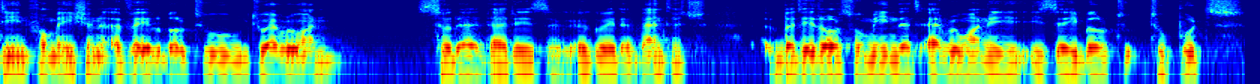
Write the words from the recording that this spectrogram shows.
the information available to, to everyone so that, that is a, a great advantage. But it also means that everyone is able to, to put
